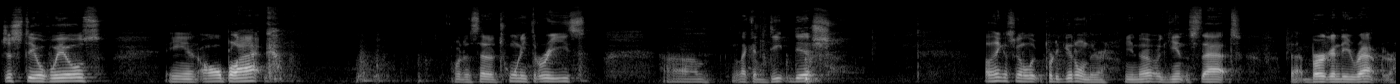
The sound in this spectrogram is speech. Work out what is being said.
just steel wheels and all black. With a set of 23s, um, like a deep dish. I think it's going to look pretty good on there, you know, against that, that burgundy Raptor.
